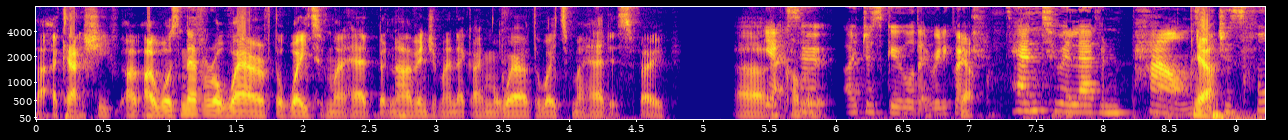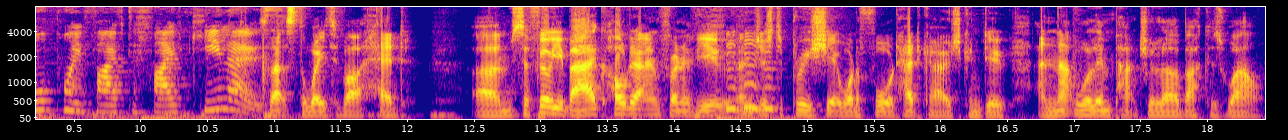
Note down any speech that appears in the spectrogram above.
Like I can actually I, I was never aware of the weight of my head, but now I've injured my neck. I'm aware of the weight of my head. It's very uh, yeah, common. so I just googled it really quick. 10 to 11 pounds, yeah. which is 4.5 to 5 kilos. So that's the weight of our head. Um, so fill your bag, hold it out in front of you, and just appreciate what a forward head carriage can do, and that will impact your lower back as well.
